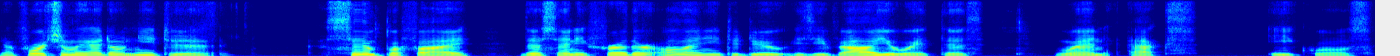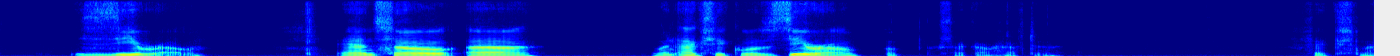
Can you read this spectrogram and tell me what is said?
Now, fortunately, I don't need to simplify this any further. All I need to do is evaluate this when x equals 0. And so uh, when x equals 0, oh, looks like I'll have to fix my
